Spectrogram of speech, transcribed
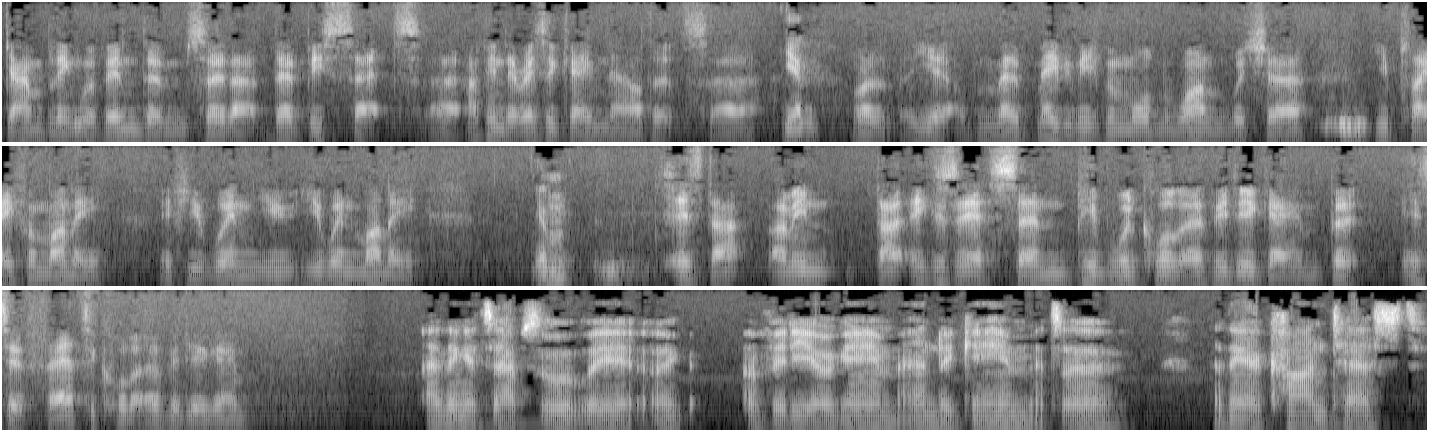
gambling within them so that there'd be sets. Uh, I think there is a game now that's, uh, Yep. well, yeah, ma- maybe even more than one, which uh, you play for money. If you win, you, you win money. Yep. Is that? I mean, that exists, and people would call it a video game. But is it fair to call it a video game? I think it's absolutely a, a video game and a game. It's a, I think a contest,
